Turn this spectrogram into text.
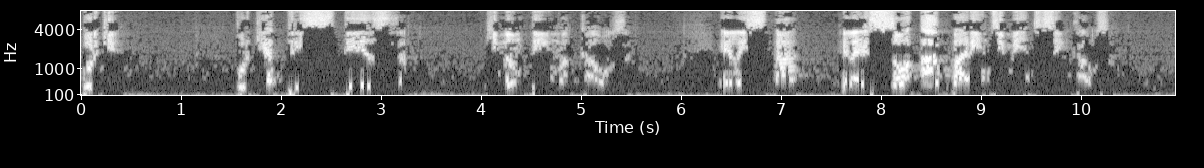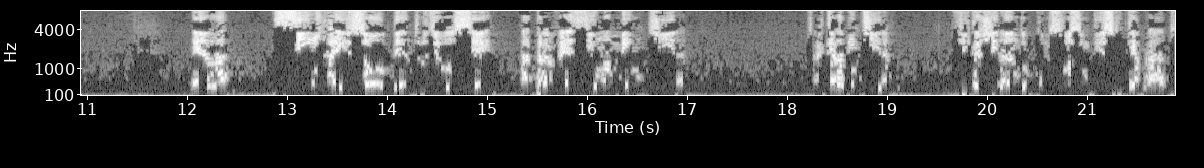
Por quê? Porque a tristeza que não tem uma causa, ela está, ela é só aparentemente sem causa. Ela se enraizou dentro de você através de uma mentira. Aquela mentira fica girando como se fosse um disco quebrado.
